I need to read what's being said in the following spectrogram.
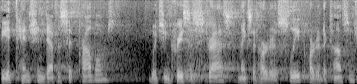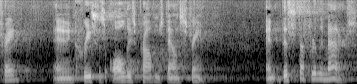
the attention deficit problems which increases stress, makes it harder to sleep, harder to concentrate, and it increases all these problems downstream. And this stuff really matters.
